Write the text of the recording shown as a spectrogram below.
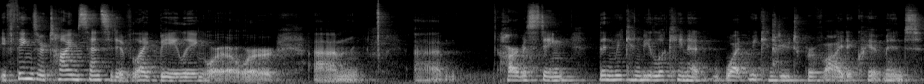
if things are time sensitive, like baling or or um, um, harvesting, then we can be looking at what we can do to provide equipment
